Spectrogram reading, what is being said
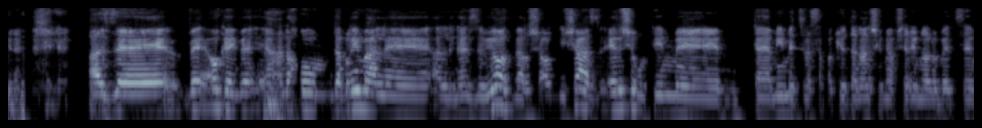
אז אה, אוקיי, אנחנו מדברים על, אה, לנהל זהויות והרשאות גישה, אז איזה שירותים אה, קיימים אצל הספקיות ענן שמאפשרים לנו בעצם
